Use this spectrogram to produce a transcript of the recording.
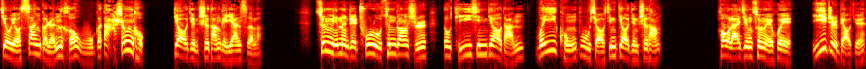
就有三个人和五个大牲口掉进池塘给淹死了。村民们这出入村庄时都提心吊胆，唯恐不小心掉进池塘。后来经村委会一致表决，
